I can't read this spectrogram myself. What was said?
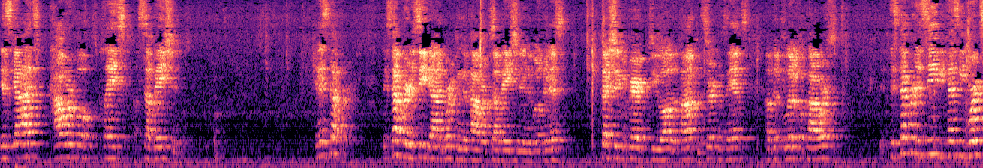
is God's powerful place of salvation. And it's tougher. It's tougher to see God working the power of salvation in the wilderness, especially compared to all the pomp and circumstance of the political powers. It's tougher to see because he works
